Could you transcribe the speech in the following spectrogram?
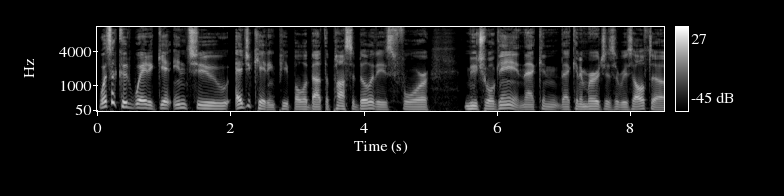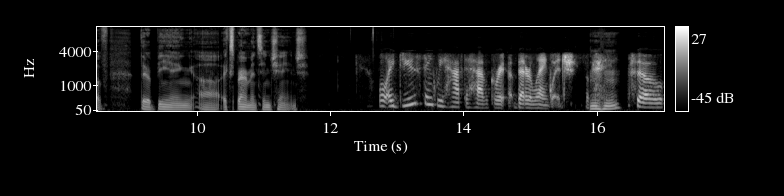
what's a good way to get into educating people about the possibilities for mutual gain that can that can emerge as a result of there being uh, experiments in change? Well, I do think we have to have great, better language. Okay, mm-hmm. so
